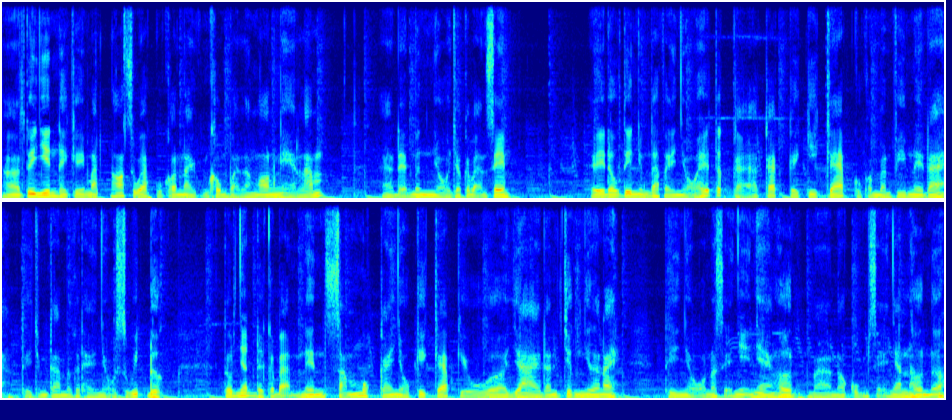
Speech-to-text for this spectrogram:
À, tuy nhiên thì cái mặt hot swap của con này cũng không phải là ngon nghè lắm. À, để mình nhổ cho các bạn xem thì đầu tiên chúng ta phải nhổ hết tất cả các cái keycap của con bàn phím này ra thì chúng ta mới có thể nhổ switch được. Tốt nhất là các bạn nên sắm một cái nhổ keycap kiểu ờ, dài đánh trứng như thế này thì nhổ nó sẽ nhẹ nhàng hơn và nó cũng sẽ nhanh hơn nữa.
